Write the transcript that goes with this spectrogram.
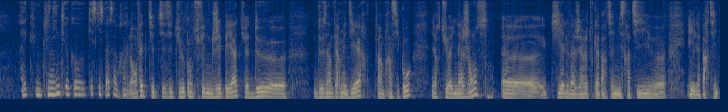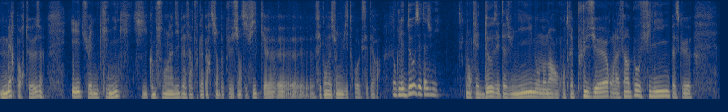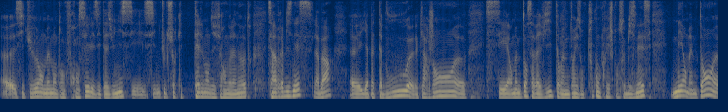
avec une clinique que- Qu'est-ce qui se passe après? Alors en fait, tu- tu- si tu veux, quand tu fais une GPA, tu as deux, deux intermédiaires, enfin principaux. C'est-à-dire tu as une agence euh, qui, elle, va gérer toute la partie administrative euh, et la partie mère porteuse. Et tu as une clinique qui, comme son nom l'indique, va faire toute la partie un peu plus scientifique, euh, fécondation in vitro, etc. Donc les deux aux États-Unis. Donc les deux aux États-Unis, nous on en a rencontré plusieurs, on l'a fait un peu au feeling parce que euh, si tu veux, en- même en tant que Français, les États-Unis, c'est une culture qui est tellement différente de la nôtre. C'est un vrai business là-bas. Euh, Il n'y a pas de tabou avec l'argent. euh, c'est en même temps, ça va vite. En même temps, ils ont tout compris, je pense, au business. Mais en même temps,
